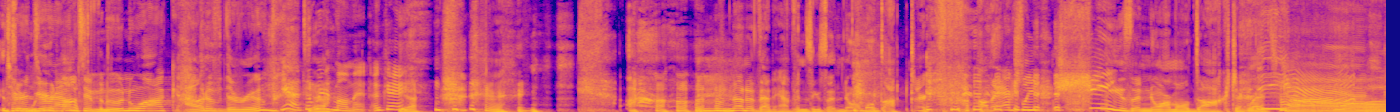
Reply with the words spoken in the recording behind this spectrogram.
It's turns weird around to moonwalk out of the room. yeah, it's a weird moment. Okay. Yeah. Um, none of that happens. He's a normal doctor. Um, actually, she's a normal doctor. Let's go.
